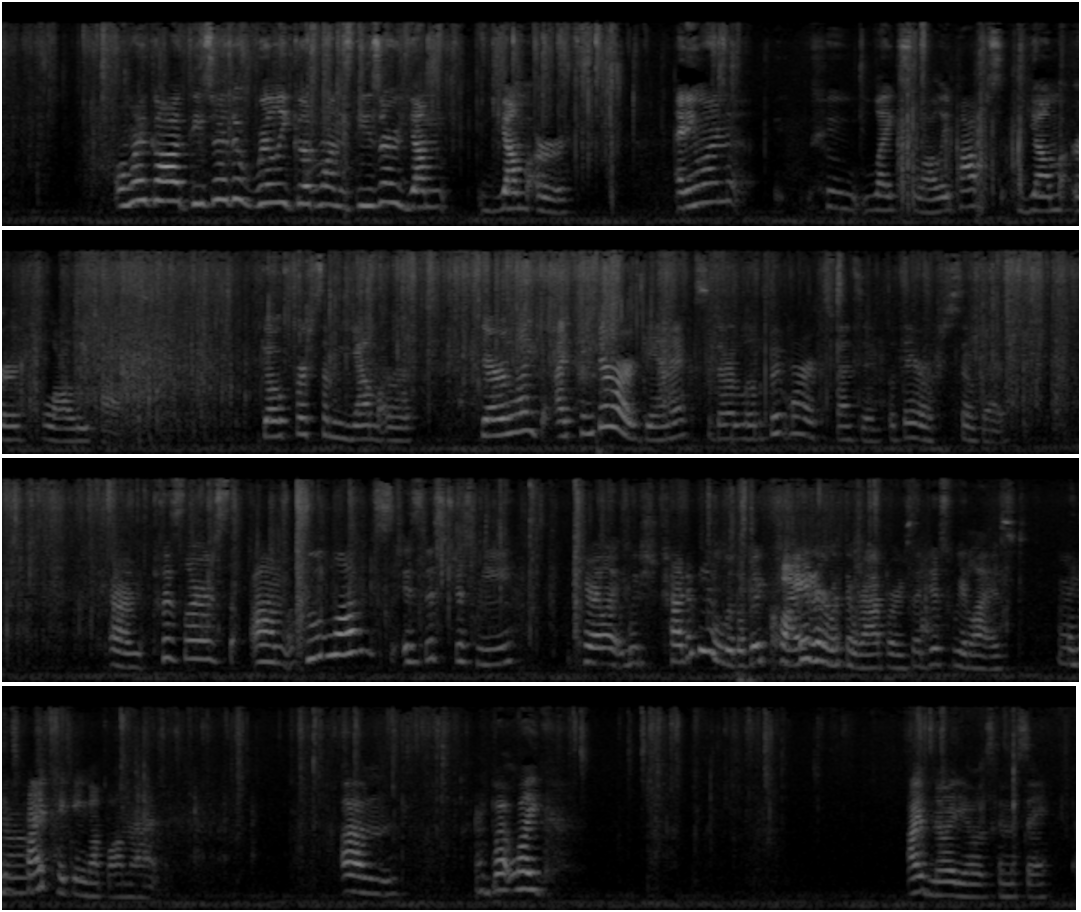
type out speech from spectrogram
Oh my god, these are the really good ones. These are Yum Yum Earth. Anyone who likes lollipops, Yum Earth lollipop. Go for some Yum Earth. They're like I think they're organic, so they're a little bit more expensive, but they are so good. Um, Twizzlers, um, who loves is this just me? Caroline, we should try to be a little bit quieter with the wrappers. I just realized. Like it's Mhm. probably picking up on that. Um, but like, I have no idea what I was gonna say.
